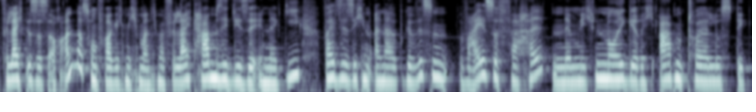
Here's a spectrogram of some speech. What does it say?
vielleicht ist es auch andersrum, frage ich mich manchmal. Vielleicht haben sie diese Energie, weil sie sich in einer gewissen Weise verhalten, nämlich neugierig, abenteuerlustig,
